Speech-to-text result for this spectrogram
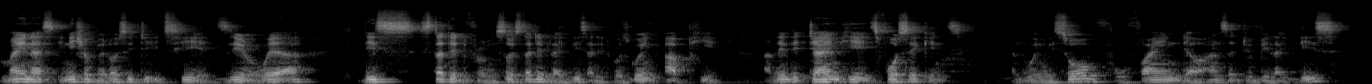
minus initial velocity it's here 0 where this started from. So it started like this and it was going up here. And then the time here is 4 seconds. And when we solve we'll find our answer to be like this.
